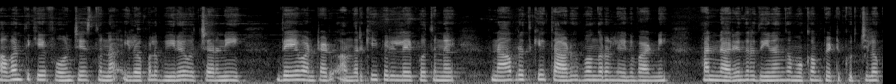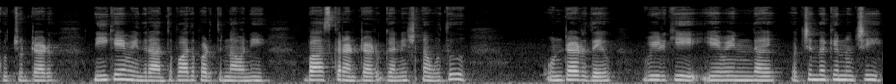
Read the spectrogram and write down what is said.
అవంతికే ఫోన్ చేస్తున్నా. ఈ లోపల మీరే వచ్చారని దేవ్ అంటాడు అందరికీ పెళ్ళిళ్ళైపోతున్నాయి. నా బ్రతికే తాడు బొంగరం లేనివాడిని అని నరేంద్ర దీనంగా ముఖం పెట్టి కుర్చీలో కూర్చుంటాడు. నీకేమైందిరా అంత బాధపడుతున్నావని భాస్కర్ అంటాడు. గణేష్ నవ్వుతూ ఉంటాడు దేవ్ వీడికి ఏమైందా? వచ్చిన దగ్గర నుంచి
